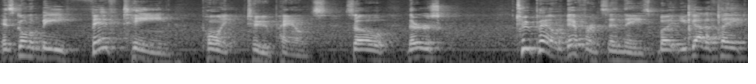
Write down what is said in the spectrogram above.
is going to be 15.2 pounds. So there's two pound difference in these, but you got to think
